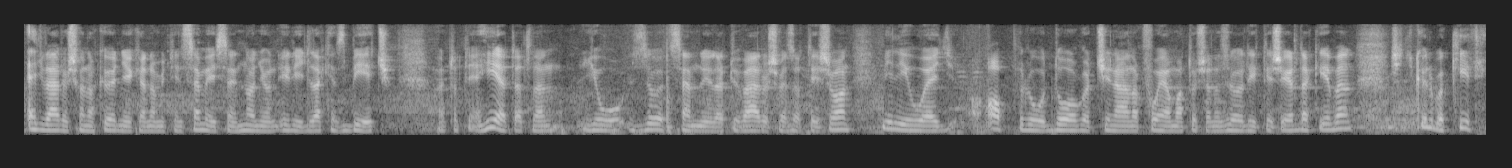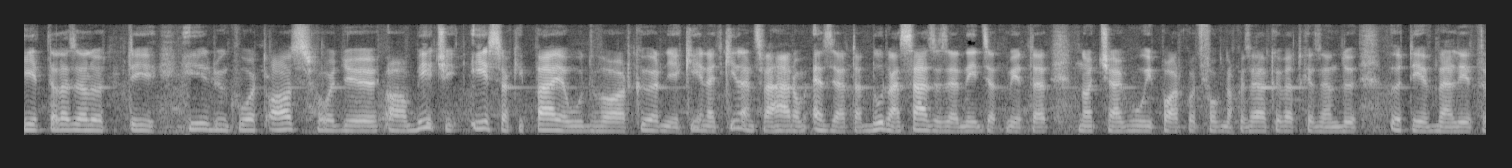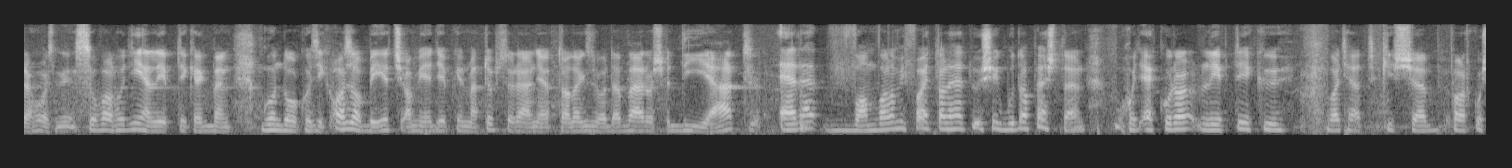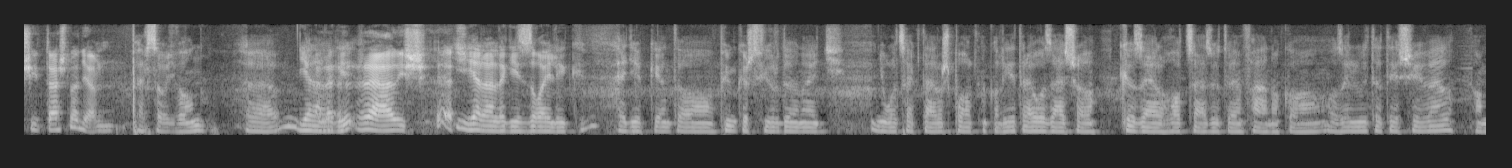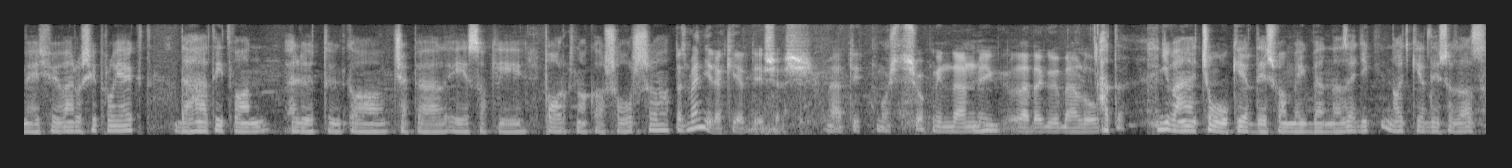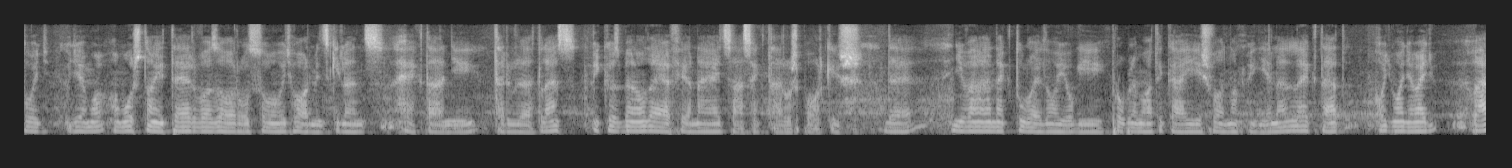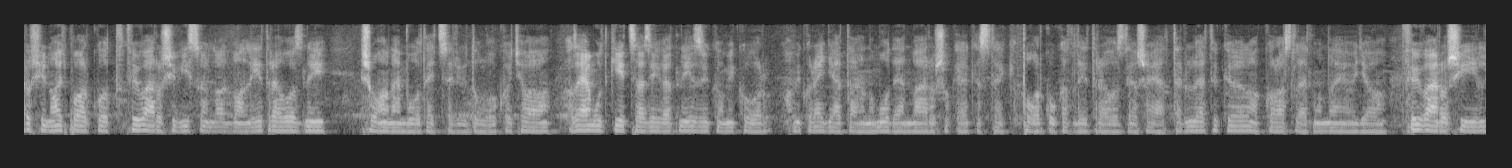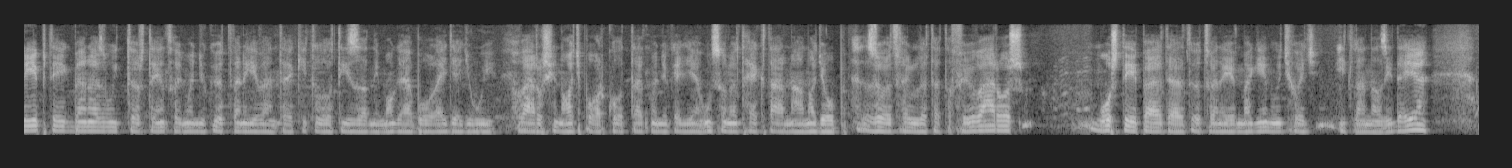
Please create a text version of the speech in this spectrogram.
Egy város van a környéken, amit én személy szerint nagyon irigylek, ez Bécs, mert ott ilyen hihetetlen jó zöld szemléletű városvezetés van, millió egy apró dolgot csinálnak folyamatosan a zöldítés érdekében, és kb. két héttel ezelőtti hírünk volt az, hogy a Bécsi északi pályaudvar környékén egy 93 ezer, tehát durván 100 ezer négyzetméter nagyságú új parkot fognak az elkövetkezendő öt évben létrehozni. Szóval, hogy ilyen léptékekben gondolkozik az a Bécs, ami egyébként már többször elnyerte a legzöldebb város díját. Erre van valami fajta lehetőség Budapesten, hogy ekkora léptékű, vagy hát kisebb parkosítás legyen? Persze, hogy van. Jelenleg, Reális. Jelenleg is zajlik egyébként a Pünkösfürdőn egy 8 hektáros parknak a létrehozása, közel 650 fának a, az elültetésével, ami egy fővárosi projekt, de hát itt van előttünk a Csepel északi parknak a sorsa. Ez mennyire kérdéses? Mert itt most sok minden még hmm. levegőben lóg. Hát nyilván egy csomó kérdés van még benne. Az egyik nagy kérdés az az, hogy ugye a mostani terv az arról szól, hogy 39 hektárnyi terület lesz, miközben oda elférne egy 100 hektáros park is. De nyilván ennek tulajdonjogi problematikái is vannak még jelenleg, tehát hogy mondjam, egy városi nagyparkot fővárosi viszonylatban létrehozni soha nem volt egyszerű dolog. Hogyha az elmúlt 200 évet nézzük, amikor, amikor egyáltalán a modern városok elkezdtek parkokat létrehozni a saját területükön, akkor azt lehet mondani, hogy a fővárosi léptékben ez úgy történt, hogy mondjuk 50 évente ki tudott izzadni magából egy-egy új városi nagyparkot, tehát mondjuk egy ilyen 25 hektárnál nagyobb zöld felületet a főváros, most épp eltelt 50 év megint, úgyhogy itt lenne az ideje,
